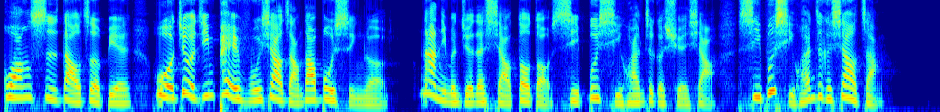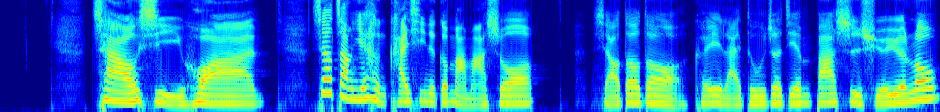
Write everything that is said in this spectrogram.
光是到这边，我就已经佩服校长到不行了。那你们觉得小豆豆喜不喜欢这个学校？喜不喜欢这个校长？超喜欢！校长也很开心的跟妈妈说：“小豆豆可以来读这间巴士学园喽。”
